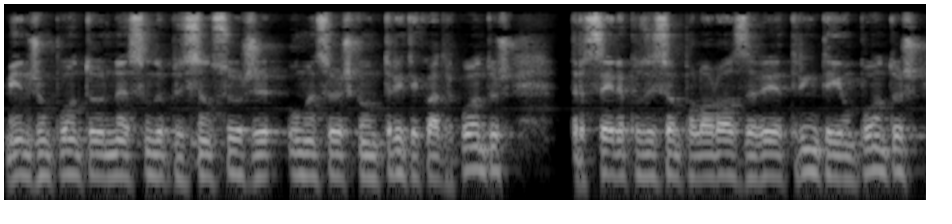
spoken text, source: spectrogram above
menos um ponto na segunda posição surge o Mansores com 34 pontos, terceira posição para Lourosa B 31 pontos,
